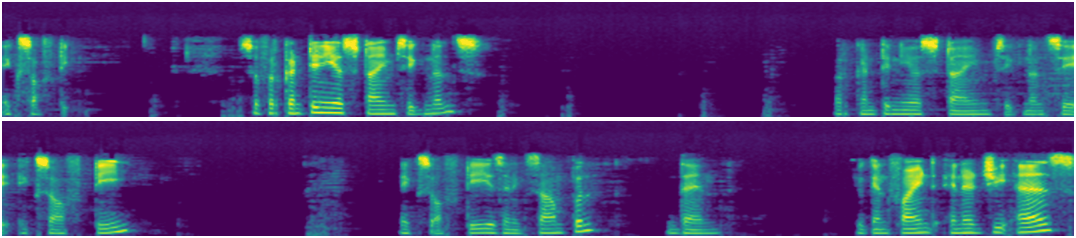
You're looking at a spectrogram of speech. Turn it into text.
x of t. So for continuous time signals for continuous time signal say x of t x of t is an example then you can find energy as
